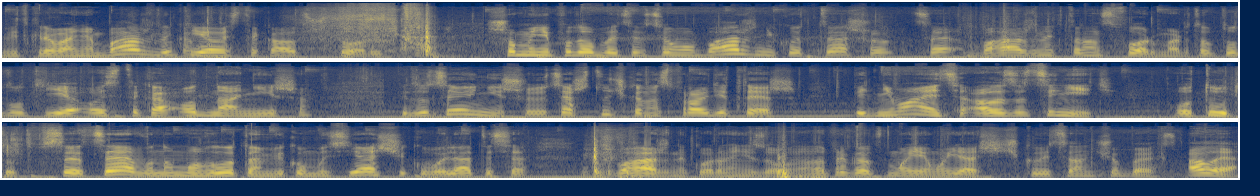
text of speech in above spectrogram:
відкриванням багажника. Тут є ось така от шторочка. Що мені подобається в цьому багажнику, це що це багажник-трансформер. Тобто тут є ось така одна ніша. Під оцею нішою ця штучка насправді теж піднімається, але зацініть. Отут от все це воно могло там в якомусь ящику валятися в багажнику організовано. Наприклад, в моєму ящичку від Bex. Але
